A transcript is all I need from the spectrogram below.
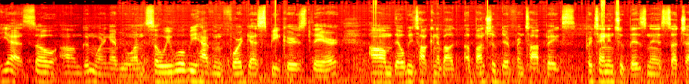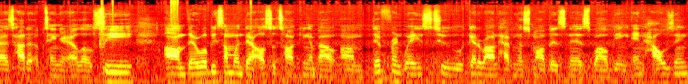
Yeah. So, um, good morning, everyone. So, we will be having four guest speakers there. Um, they'll be talking about a bunch of different topics pertaining to business, such as how to obtain your LLC. Um, there will be someone there also talking talking about um, different ways to get around having a small business while being in housing.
